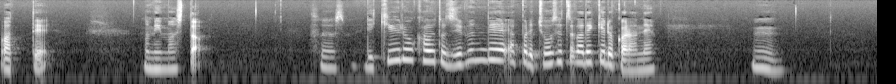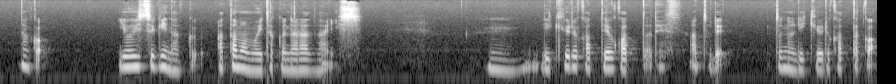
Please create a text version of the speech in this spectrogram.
割って飲みました。そうです。リキュールを買うと自分でやっぱり調節ができるからね。うん。酔いすぎなく頭も痛くならないし。うんリキュール買ってよかったです。後でどのリキュール買ったか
